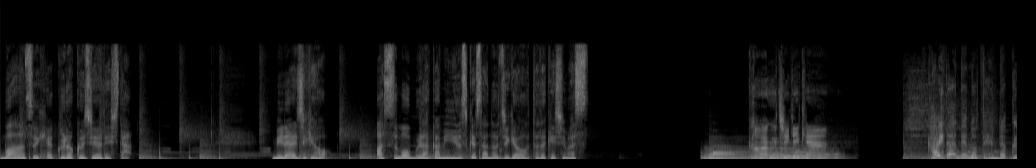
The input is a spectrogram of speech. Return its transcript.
マーズ160でした未来授業。明日も村上祐介さんの授業をお届けします。川口技研。階段での転落。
